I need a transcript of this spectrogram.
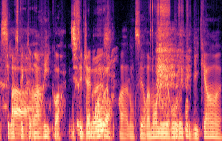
C'est l'inspecteur ah, Harry, quoi. C'est Jack Bauer, Donc c'est vraiment les héros républicains.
